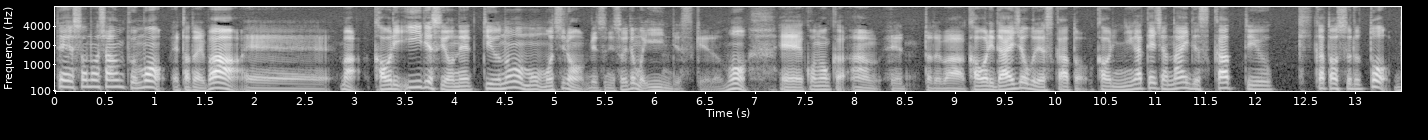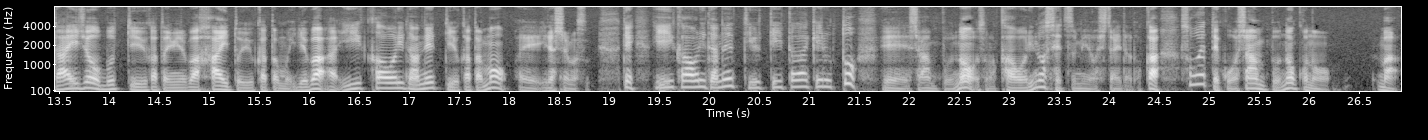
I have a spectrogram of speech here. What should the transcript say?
でそのシャンプーも例えば、えー、まあ、香りいいですよねっていうのもももちろん別にそれでもいいんですけれども、えー、このかあ、えー、例えば「香り大丈夫ですか?」と「香り苦手じゃないですか?」っていう聞き方をすると「大丈夫」っていう方もいれば「はい」という方もいれば「いい香りだね」っていう方も、えー、いらっしゃいます。で「いい香りだね」って言っていただけると、え、シャンプーのその香りの説明をしたりだとかそうやってこうシャンプーのこのま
